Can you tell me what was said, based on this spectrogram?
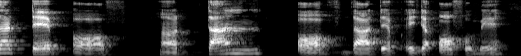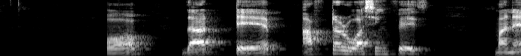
the tap off turn off the tap এটা অফ হবে। Off the tap after washing face মানে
